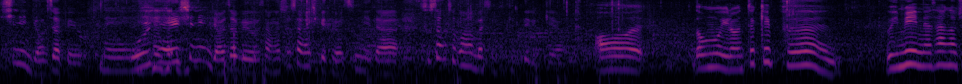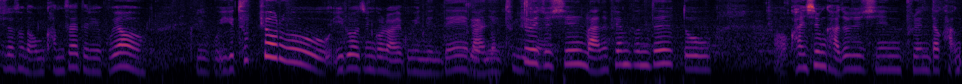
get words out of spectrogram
신인 여자 배우, 네. 올해 신인 여자 배우상을 수상하시게 되었습니다. 수상 소감 한 말씀 부탁드릴게요. 어, 너무 이런 뜻깊은 의미 있는 상을 주셔서 너무 감사드리고요. 그리고 이게 투표로 이루어진 걸로 알고 있는데 네, 많이 맞습니다. 투표해주신 많은 팬분들 또 어, 관심 가져주신 브랜드, 관,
